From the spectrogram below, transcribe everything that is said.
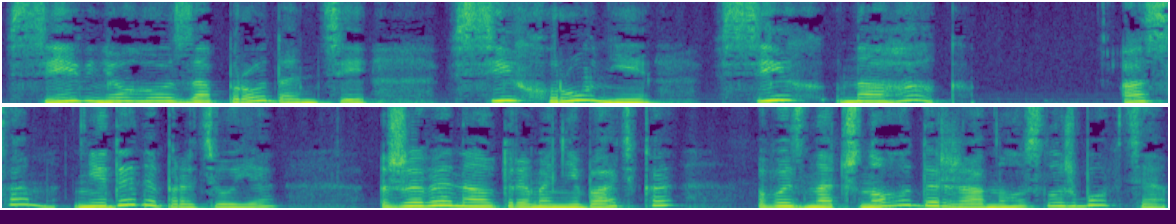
Всі в нього запроданці, всі хруні, всіх на гак. А сам ніде не працює, живе на утриманні батька визначного державного службовця.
